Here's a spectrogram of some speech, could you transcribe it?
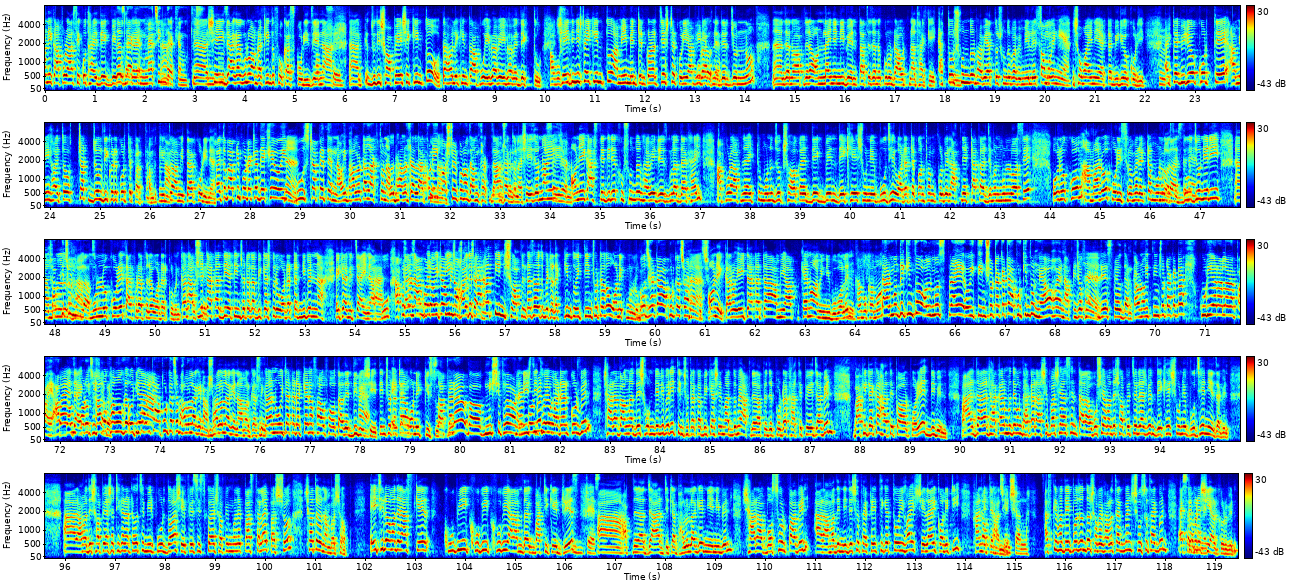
অনেক কাপড় আছে কোথায় দেখবে কোথায় দেখেন, আহ, দেখেন, আহ, সুন্দর। সেই জায়গাগুলো আমরা কিন্তু ফোকাস করি যে না যদি শপে এসে কিনতো তাহলে কিন্তু আপু এইভাবে এইভাবে দেখতো। সেই জিনিসটাই কিন্তু আমি মেনটেন করার চেষ্টা করি আপুরা আপনাদের জন্য যেন আপনারা অনলাইনে নিবেন তাতে যেন কোনো ডাউট না থাকে। এত সুন্দরভাবে এত সুন্দরভাবে মেলে সময় নিয়ে। সময় নিয়ে একটা ভিডিও করি। একটা ভিডিও করতে আমি হয়তো চট জলদি করে করতে পারতাম কিন্তু আমি তা করি না। হয়তো আপনি প্রোডাক্টটা দেখে ওই হ্যাঁ। বুস্টটা পেতেন না ওই ভালোটা লাগতো না ওই ভালোটা লাগতো তখন এই কষ্টের কোনো দাম থাকতো দাম থাকতো না। সেই জন্য আমি অনেক আস্তে ধীরে খুব সুন্দরভাবে ড্রেসগুলো দেখাই। আপুরা আপনারা একটু মনোযোগ সহকারে দেখবেন দেখে শুনে বুঝে অর্ডারটা কনফার্ম করবেন। আপনার টাকার যেমন মূল্য আছে ওই রকম আমারও পরিশ্রমের একটা মূল্য আছে। আছে, দুইজনেরই মূল্য- হ্যাঁ। মূল্য করে তারপরে আপনারা অর্ডার করবেন। কারণ আপনি টাকা দিয়ে তিনশো টাকা বিকাশ করে অর্ডারটা নিবেন না এটা আমি চাই না হ্যাঁ। আপু। কারণ আপনার ওই তিনশো হয়তো টাকা তিনশো আপনার কাছে হয়তো বেটার না কিন্তু ওই তিনশো টাকাও অনেক মূল্য বোঝাটা আপুর কাছে অনেক হ্যাঁ অনেক। কারণ এই টাকাটা আমি কেন আমি নিব বলেন? খামো খামো। তার মধ্যে কিন্তু অলমোস্ট প্রায় ওই তিনশো টাকাটা আপুর কিন্তু নেওয়া হয় না। আপনি যখন হ্যাঁ। একটা ড্রেস ফেরত দেন কারণ ওই তিনশো টাকাটা কুরিয়ার আলারা পায় ওইটা- আপুর কাছে ভালো লাগে না ভালো লাগে না আমার কাছে কারণ ওই টাকাটা কেন ফাও ফাও তাদের দিবে হ্যাঁ, সে? তিনশো টাকা অনেক কিছু আপনারা নিশ্চিত হয়ে অর্ডার হ্যাঁ, নিশ্চিত হয়ে অর্ডার করবেন। সারা বাংলাদেশ হোম ডেলিভারি তিনশো টাকা বিকাশের মাধ্যমে আপনারা আপনাদের প্রোডাক্ট হাতে পেয়ে যাবেন। বাকি টাকা হাতে পাওয়ার পরে দিবেন। আর যারা ঢাকার মধ্যে এবং ঢাকার আশেপাশে আছেন তারা অবশ্যই আমাদের শপে চলে আসবেন দেখে শুনে বুঝে নিয়ে যাবেন। আর আমাদের শপে আসার ঠিকানাটা হচ্ছে মিরপুর দশ এফ এস স্কোয়ার শপিং মলের পাঁচতলায় পাঁচশো সতেরো নম্বর শপ এই ছিল আমাদের আজকের খুবই খুবই খুবই আরামদায়ক বাটিকের ড্রেস আপনারা যার যেটা ভালো লাগে নিয়ে নেবেন। সারা বছর পাবেন আর আমাদের নিজস্ব ফ্যাক্টরি থেকে তৈরি হয় সেলাই কোয়ালিটি হান্ড্রেড হান্ড্রেড ইনশাল্লাহ আজকের মধ্যে এই পর্যন্ত সবাই ভালো থাকবেন সুস্থ থাকবেন একটা করে শেয়ার করবেন।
